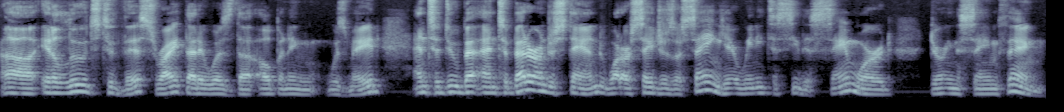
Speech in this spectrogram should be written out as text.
uh, it alludes to this, right? That it was the opening was made, and to do be- and to better understand what our sages are saying here, we need to see the same word during the same thing.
